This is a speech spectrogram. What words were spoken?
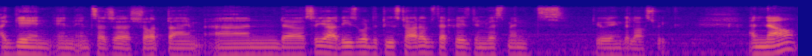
again in in such a short time. And uh, so yeah these were the two startups that raised investments during the last week. And now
